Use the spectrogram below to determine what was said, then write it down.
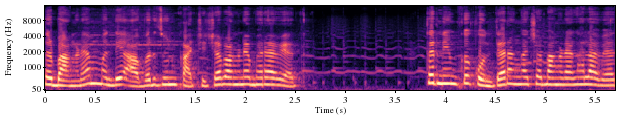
तर बांगड्यांमध्ये आवर्जून काचेच्या बांगड्या भराव्यात. तर नेमकं कोणत्या रंगाच्या बांगड्या घालाव्यात?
